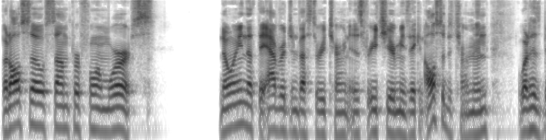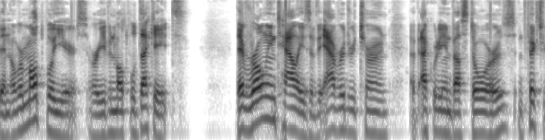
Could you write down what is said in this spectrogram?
but also some perform worse. Knowing that the average investor return is for each year means they can also determine what has been over multiple years or even multiple decades. They have rolling tallies of the average return of equity investors and fixed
